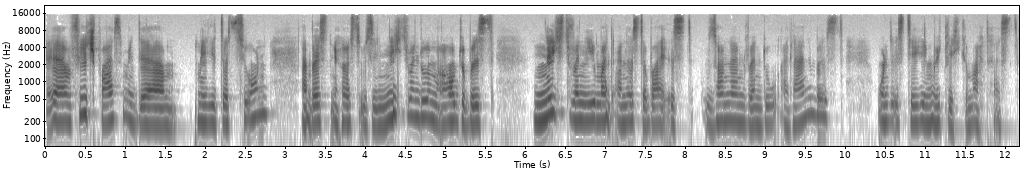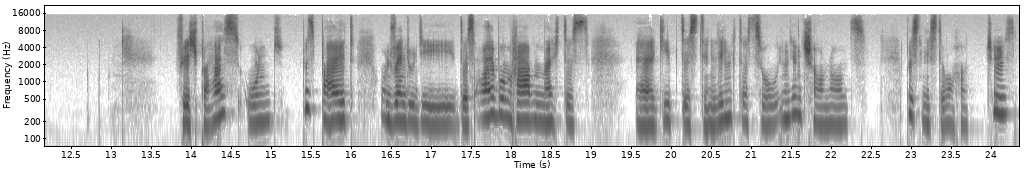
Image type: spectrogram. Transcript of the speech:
äh, viel Spaß mit der Meditation. Am besten hörst du sie nicht, wenn du im Auto bist, nicht, wenn jemand anders dabei ist, sondern wenn du alleine bist und es dir gemütlich gemacht hast. Viel Spaß und bis bald. Und wenn du die, das Album haben möchtest, äh, gibt es den Link dazu in den Show Notes. Bis nächste Woche. Tschüss.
